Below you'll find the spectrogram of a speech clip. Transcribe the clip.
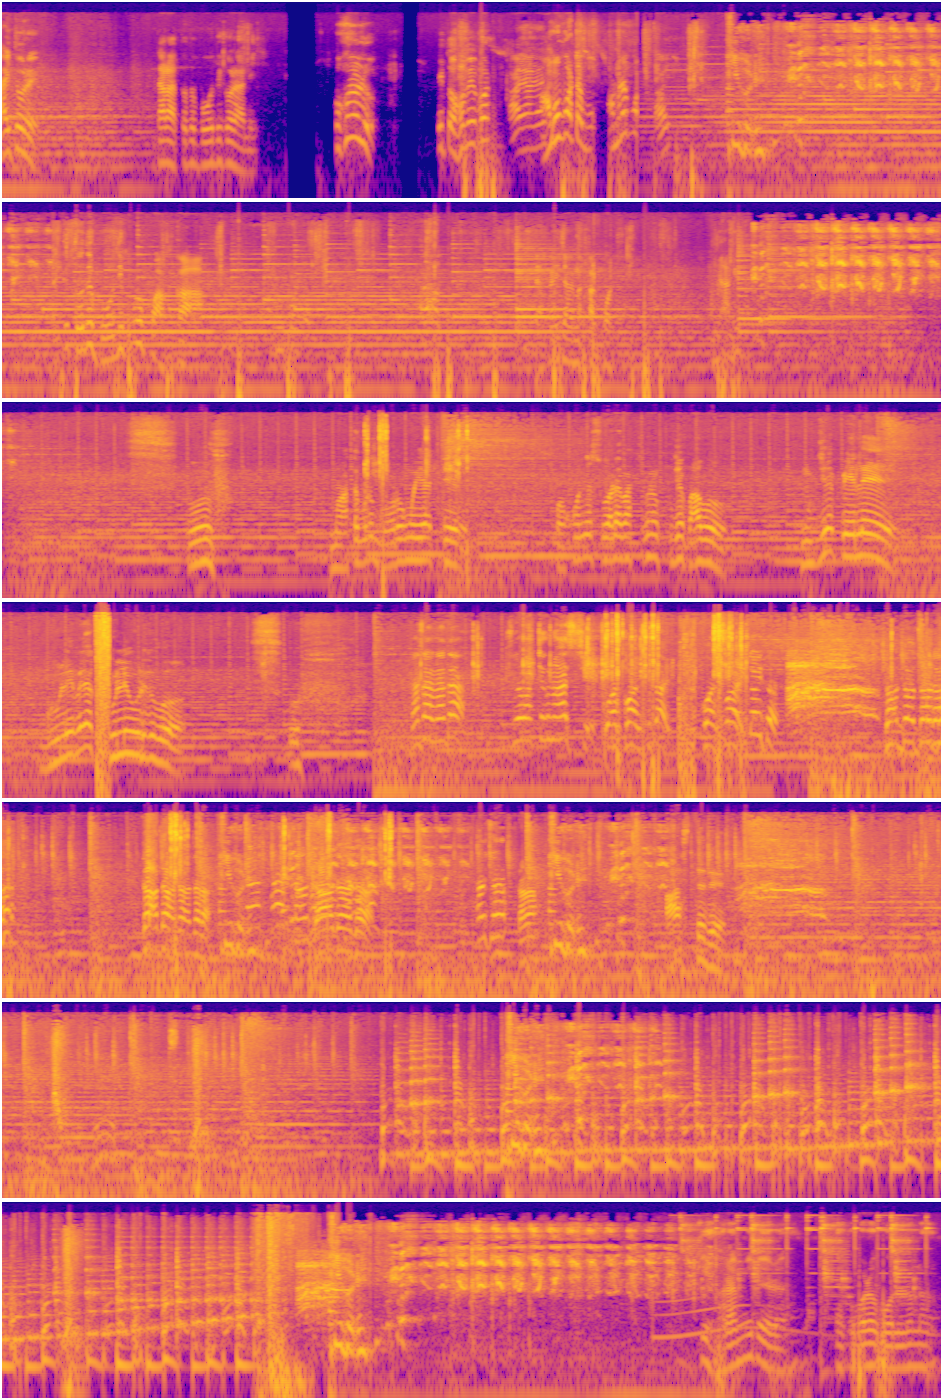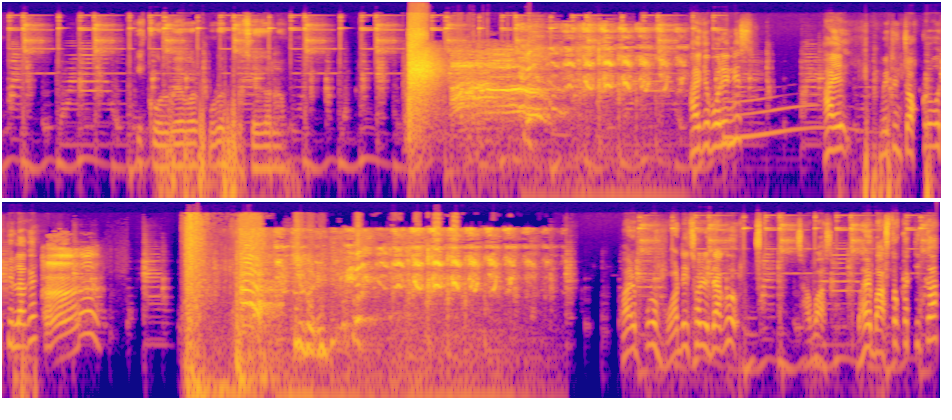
তাই তো রে। দাঁড়া তো তো বৌদি করে আনি। কখন হলো? এই তো হবে এবার। আমও পাঠাবো আমরা কি করে তোদের বৌদি পুরো পাক্কা উফ মাথা পুরো গরম হয়ে যাচ্ছে। কখন যে সোয়ারে বাচ্চাগুলো খুঁজে পাবো? খুঁজে পেলে গুলি মেরে খুলি উড়ে দেবো। উফ। দাদা দাদা ছোট বাচ্চাগুলো আসছে। কয় কয় কোথায়? কয় কয় তোই তো ধর ধর ধর ধর দা দা দা দাঁড়া কি করে দা দা দা আরে চলো। দাঁড়া কি করে আসতে দে। করে। কি করে? কি হারামি রে এরা? একবারও বলল না। কি করবে এবার? পুরো ফসে গেলাম। ভাইকে বলিনিস ভাই মিঠুন চক্রবর্তী লাগে। কি করে? ভাই পুরো বডি ছড়ি দেখো। সাবাস। ভাই বাস্তবটা টিকা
